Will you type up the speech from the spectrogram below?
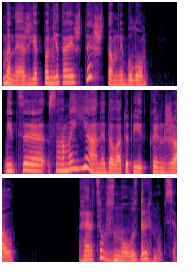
Мене ж, як пам'ятаєш, теж там не було. І це саме я не дала тобі кинджал. Герцог знову здригнувся.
